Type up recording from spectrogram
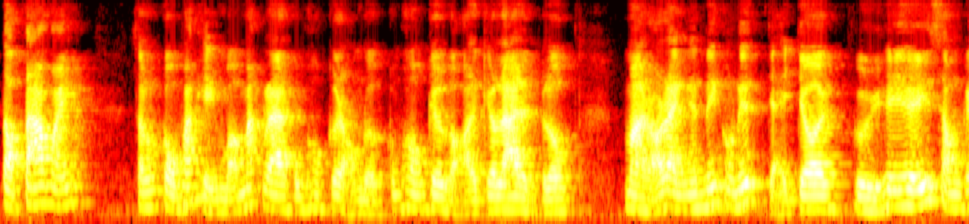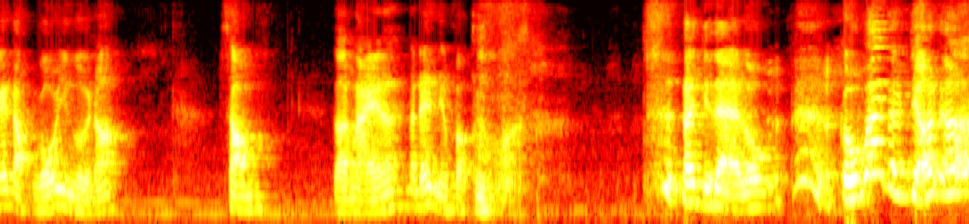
đập tao mày. Xong cuối cùng phát hiện mở mắt ra cũng không cử động được cũng không kêu gọi kêu la được luôn mà rõ ràng nghe tiếng con nít chạy chơi cười hí hí xong cái đập gối như người nó. Xong lần này nó, nó đến niệm phật luôn. Nó chỉ thề luôn cũng má đừng chở nữa.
